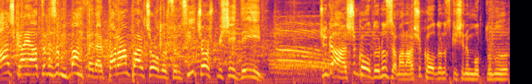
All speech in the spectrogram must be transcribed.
Aşk hayatınızı mahveder. Paramparça olursunuz. Hiç hoş bir şey değil. Çünkü aşık olduğunuz zaman aşık olduğunuz kişinin mutluluğu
